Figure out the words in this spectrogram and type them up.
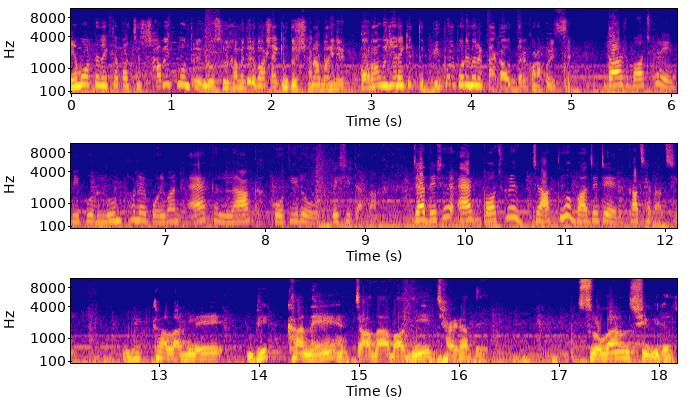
এই মুহূর্তে দেখতে পাচ্ছেন সাবেক মন্ত্রী নসরুল হামিদের বাসায় কিন্তু সেনাবাহিনীর কড়া অভিযানে কিন্তু বিপুল পরিমাণে টাকা উদ্ধার করা হয়েছে। দশ বছরে বিপুল লুণ্ঠনের পরিমাণ এক লাখ কোটিরও বেশি টাকা, যা দেশের এক বছরের জাতীয় বাজেটের কাছাকাছি। ভিক্ষা লাগলে ভিক্ষা নে চাঁদাবাজি ছাইড়াতে। স্লোগান শিবিরের।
